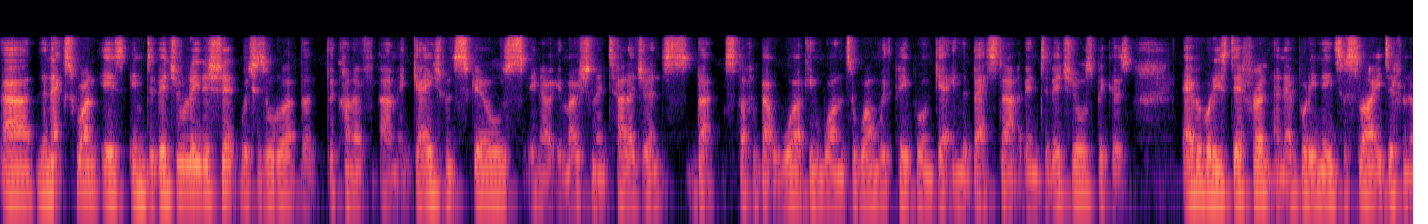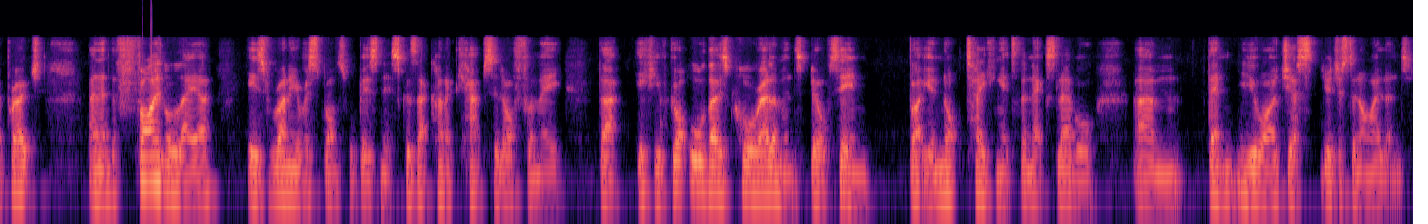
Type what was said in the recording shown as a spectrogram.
Uh, the next one is individual leadership, which is all about the, the kind of um, engagement skills, you know, emotional intelligence, that stuff about working one to one with people and getting the best out of individuals because everybody's different and everybody needs a slightly different approach. And then the final layer is running a responsible business because that kind of caps it off for me. That if you've got all those core elements built in, but you're not taking it to the next level, um, then you are just you're just an island.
